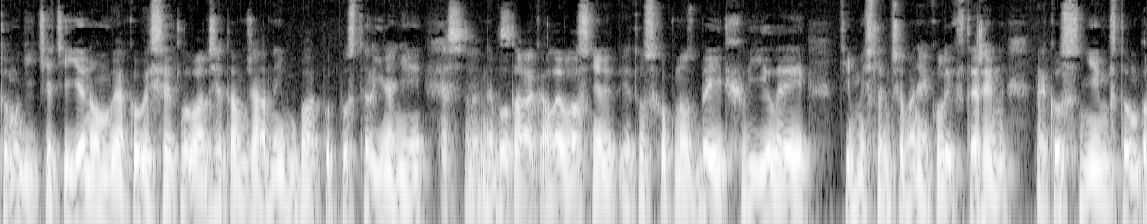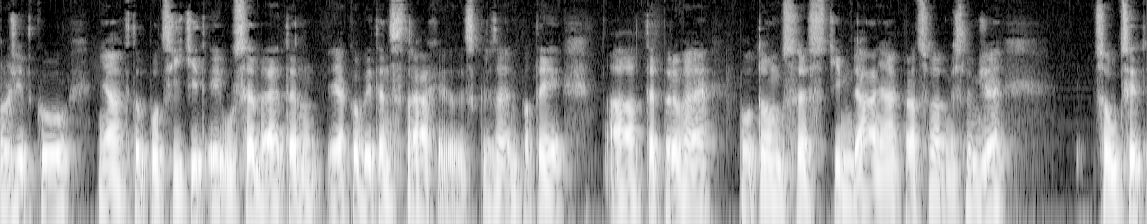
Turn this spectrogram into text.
tomu dítěti jenom jako vysvětlovat, že tam žádný bubák pod postelí není, jasně, nebo jasně. tak, ale vlastně je to schopnost být chvíli, tím myslím třeba několik vteřin, jako s ním v tom prožitku, nějak to pocítit i u sebe, ten, jakoby ten strach eh, skrze empatii a teprve potom se s tím dá nějak pracovat. Myslím, že soucit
